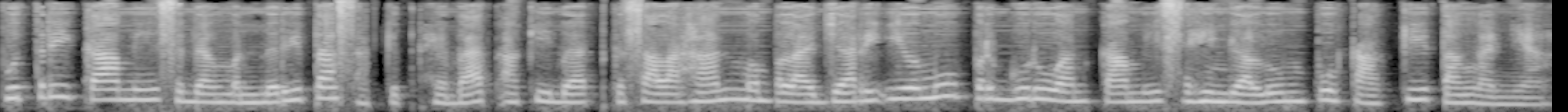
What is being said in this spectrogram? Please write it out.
Putri kami sedang menderita sakit hebat akibat kesalahan mempelajari ilmu perguruan kami sehingga lumpuh kaki tangannya.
